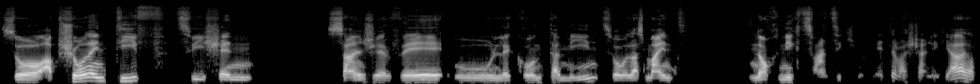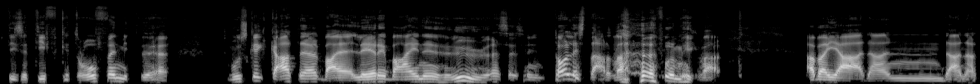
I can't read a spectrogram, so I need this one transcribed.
So, ab schon ein Tief zwischen Saint-Gervais und Le Contamin. So, das meint noch nicht 20 Kilometer wahrscheinlich. Ja, ich habe diese Tief getroffen mit der Muskelkater, bei leere Beine. Das ist ein tolles Start für mich war. Aber ja, dann, dann hat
